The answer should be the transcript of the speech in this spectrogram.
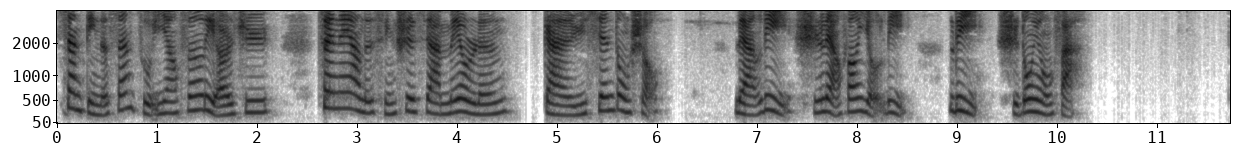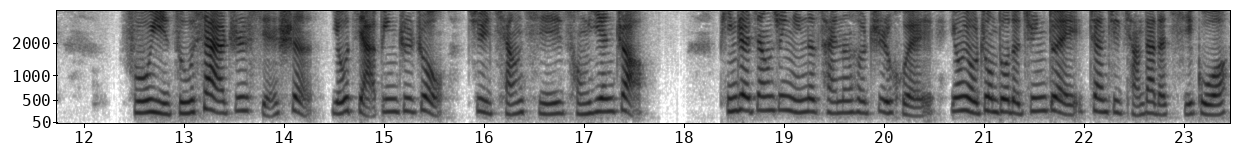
像鼎的三组一样分立而居。在那样的形势下，没有人。敢于先动手，两利使两方有利，利使动用法。夫以足下之贤胜，有甲兵之众，具强骑从燕赵。凭着将军您的才能和智慧，拥有众多的军队，占据强大的齐国，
